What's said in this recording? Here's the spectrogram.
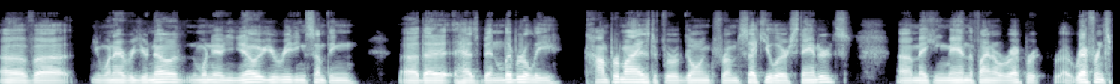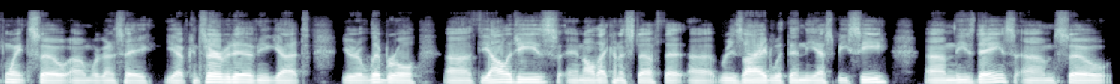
of uh, whenever you know, whenever you know you're reading something uh, that has been liberally compromised, if we're going from secular standards, uh, making man the final reper- uh, reference point. So um, we're going to say you have conservative, and you got your liberal uh, theologies and all that kind of stuff that uh, reside within the SBC um, these days. Um, so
